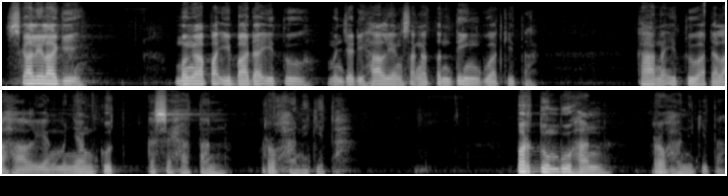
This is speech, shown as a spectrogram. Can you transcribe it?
Sekali lagi, mengapa ibadah itu menjadi hal yang sangat penting buat kita? Karena itu adalah hal yang menyangkut kesehatan rohani kita. Pertumbuhan rohani kita.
